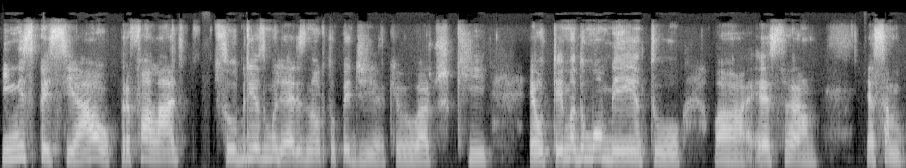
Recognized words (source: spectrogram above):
Em especial, para falar sobre as mulheres na ortopedia, que eu acho que é o tema do momento, essa, essa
